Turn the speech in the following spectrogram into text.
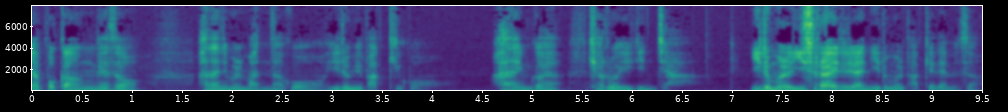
야복강에서 하나님을 만나고 이름이 바뀌고 하나님과 겨루 이긴 자 이름을 이스라엘이라는 이름을 받게 되면서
